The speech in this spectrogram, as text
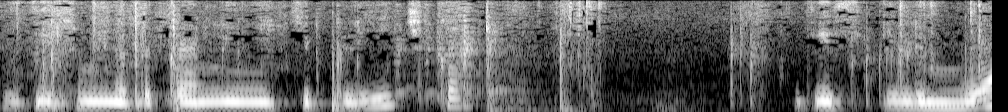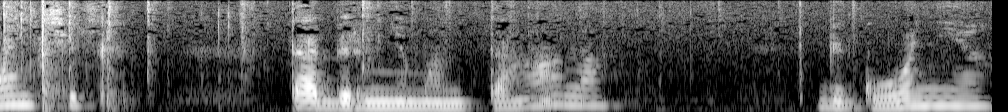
Здесь у меня такая мини-тепличка. Здесь и лимончик. Табер мне Монтана. Бегония.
